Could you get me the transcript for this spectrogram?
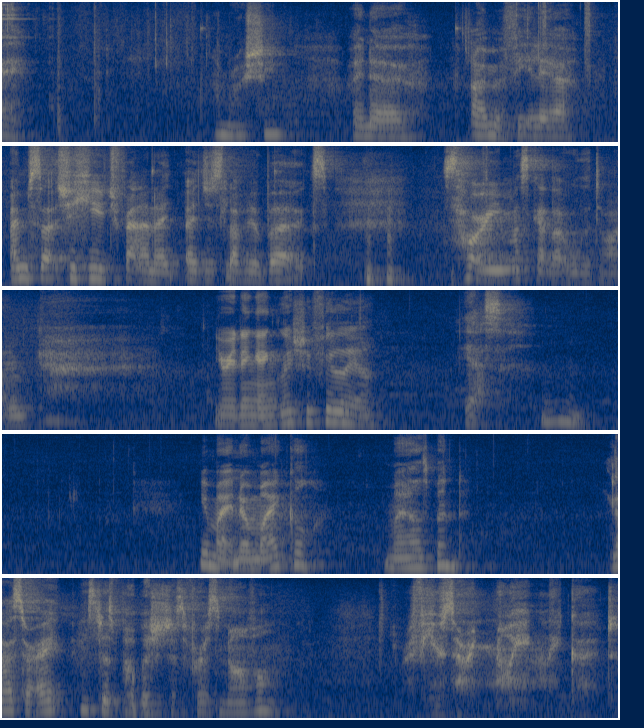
Hi. I'm Roisin. I know. I'm Ophelia. I'm such a huge fan. I, I just love your books. Sorry, you must get that all the time. You're reading English, Ophelia? Yes. Hmm. You might know Michael, my husband. That's right. He's just published his first novel. Reviews are annoyingly good.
